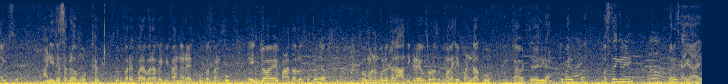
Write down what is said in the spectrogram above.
लाईट्सचे आणि इथे सगळं मोठं बरेच बऱ्या बऱ्यापैकी बॅनर आहेत खूप असतं. आणि खूप एन्जॉयपणा चालू असतो. चल सो म्हणून बोललो चला आज इकडे थोडंसं तुम्हाला हे पण दाखवू. काय वाटतं वेदिका तू पाहिजे मस्त आहे की नाही? बरंच काय काय आहे.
